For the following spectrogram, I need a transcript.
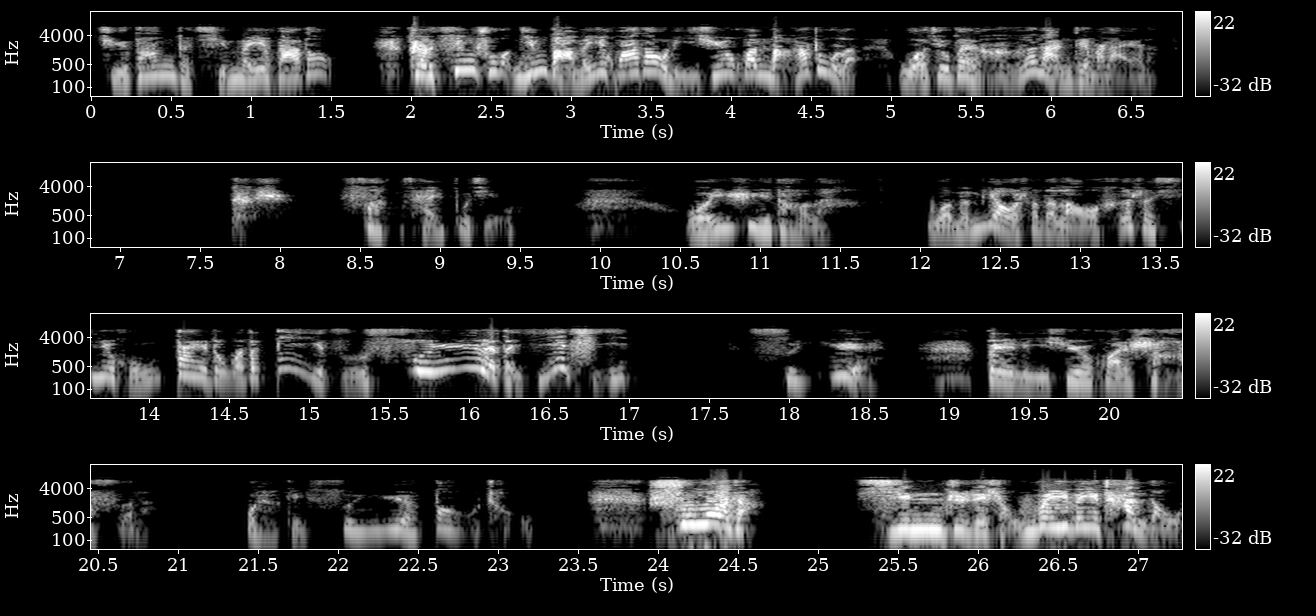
去帮着擒梅花盗。可是听说您把梅花道李寻欢拿住了，我就奔河南这边来了。可是方才不久，我遇到了我们庙上的老和尚西红带着我的弟子孙越的遗体。孙越被李寻欢杀死了，我要给孙越报仇。说着，心智这手微微颤抖，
